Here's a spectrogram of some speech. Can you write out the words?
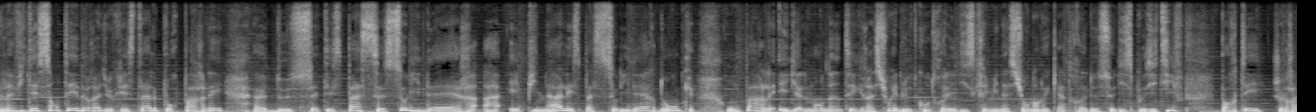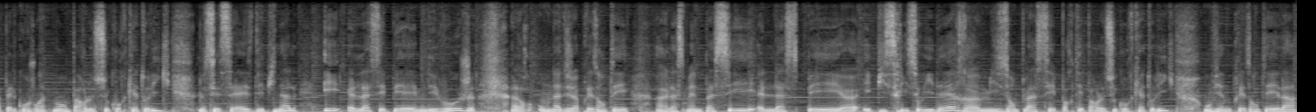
L'invité santé de Radio Cristal pour parler euh, de cet espace solidaire à Épinal. Espace solidaire, donc, on parle également d'intégration et de lutte contre les discriminations dans le cadre de ce dispositif, porté, je le rappelle, conjointement par le Secours catholique, le CCAS d'Épinal et la CPAM des Vosges. Alors, on a déjà présenté euh, la semaine passée l'aspect euh, épicerie solidaire mise en place et porté par le Secours catholique. On vient de présenter là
